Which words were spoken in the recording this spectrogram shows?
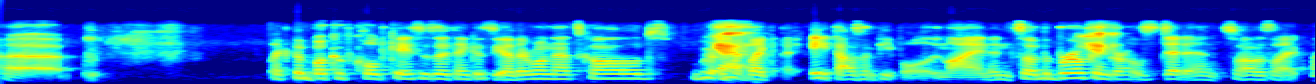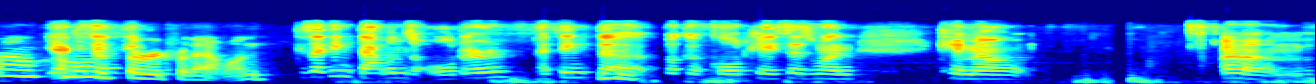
uh, like the Book of Cold Cases, I think is the other one that's called. It Yeah. had like eight thousand people in line, and so the Broken Yeah. Girls didn't. So I was like, well, Yeah, I'm only think- third for that one. Because I think that one's older. I think the Mm-hmm. Book of Cold Cases one came out um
